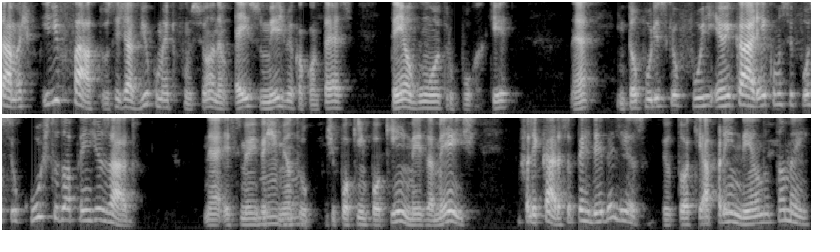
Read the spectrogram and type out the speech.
Tá, mas e de fato, você já viu como é que funciona? É isso mesmo que acontece? Tem algum outro porquê? Né? Então, por isso que eu fui, eu encarei como se fosse o custo do aprendizado. Né? Esse meu investimento uhum. de pouquinho em pouquinho, mês a mês. Eu falei, cara, se eu perder, beleza. Eu tô aqui aprendendo também.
